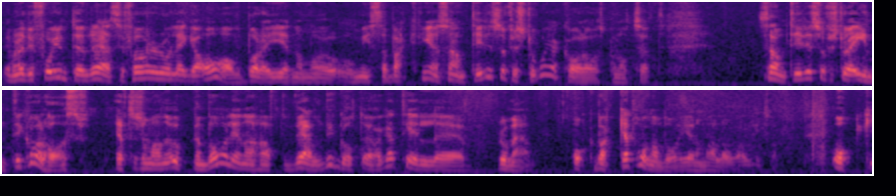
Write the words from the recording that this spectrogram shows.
Jag menar, du får ju inte en racerförare att lägga av bara genom att, att missa backningen. Samtidigt så förstår jag Karl Haas på något sätt. Samtidigt så förstår jag inte Karl Haas. Eftersom han uppenbarligen har haft väldigt gott öga till eh, Romain. Och backat honom då genom alla år. Liksom. Och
